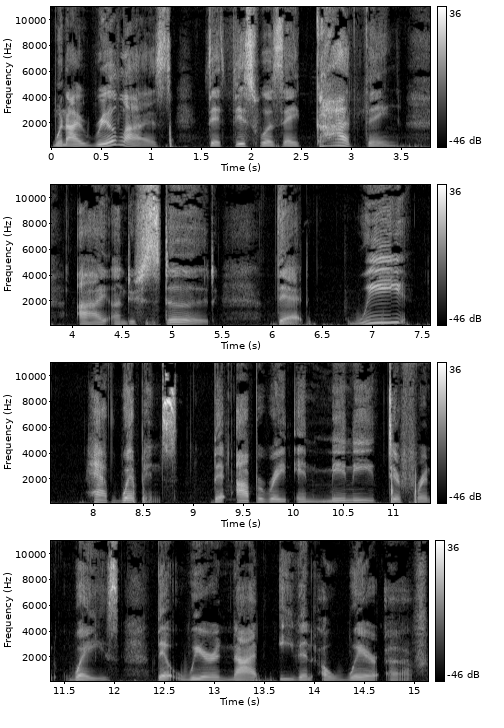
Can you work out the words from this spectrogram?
When I realized that this was a God thing, I understood that we have weapons that operate in many different ways that we're not even aware of.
